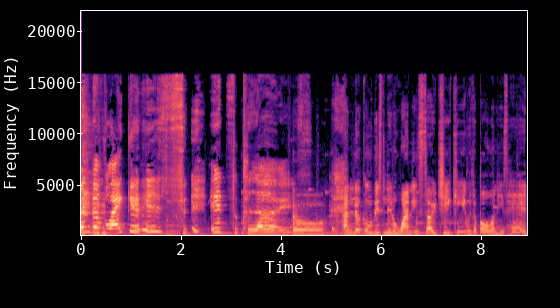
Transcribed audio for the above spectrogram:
and the blanket is it's clothes. Oh, and look, oh, this little one is so cheeky with a bowl on his head.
